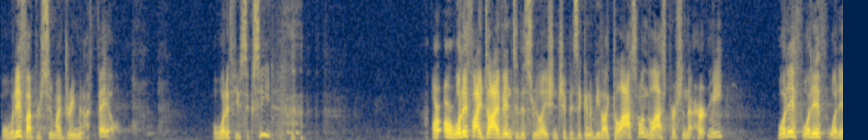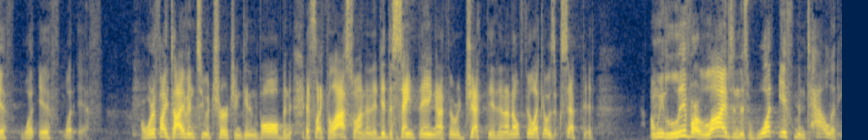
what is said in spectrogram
Well, what if I pursue my dream and I fail? Well, what if you succeed? or, or what if I dive into this relationship? Is it going to be like the last one, the last person that hurt me? What if, what if, what if, what if, what if? Or what if I dive into a church and get involved and it's like the last one and they did the same thing and I feel rejected and I don't feel like I was accepted? and we live our lives in this what if mentality.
